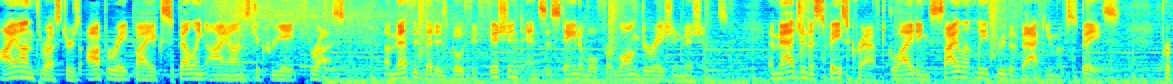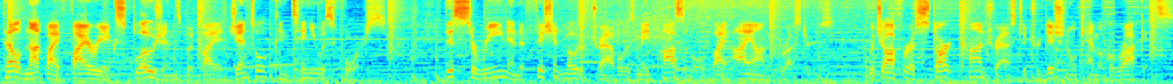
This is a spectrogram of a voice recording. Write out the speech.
Ion thrusters operate by expelling ions to create thrust, a method that is both efficient and sustainable for long-duration missions. Imagine a spacecraft gliding silently through the vacuum of space, propelled not by fiery explosions but by a gentle, continuous force. This serene and efficient mode of travel is made possible by ion thrusters, which offer a stark contrast to traditional chemical rockets.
